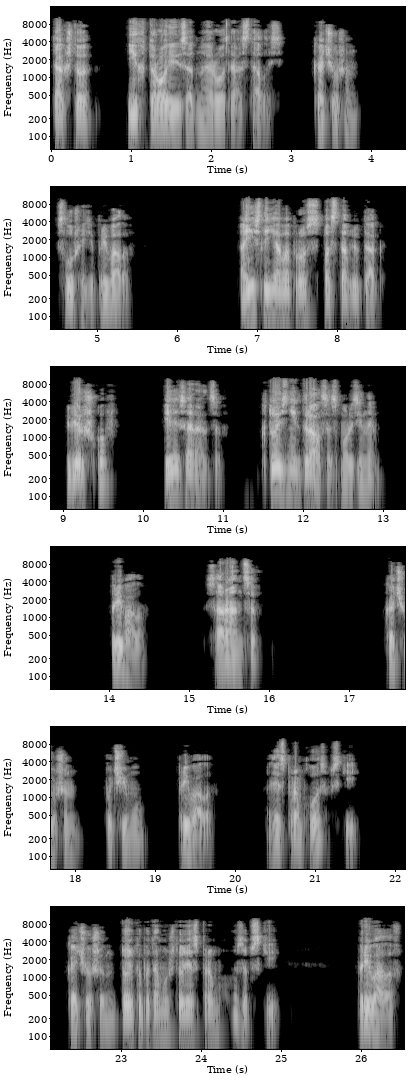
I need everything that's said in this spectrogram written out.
Так что их трое из одной роты осталось. Качушин. Слушайте, Привалов. А если я вопрос поставлю так? Вершков или Саранцев? Кто из них дрался с Мурзиным? Привалов. Саранцев. Качушин. Почему? Привалов. Леспромхозовский? Качушин. Только потому, что леспромхозовский? Привалов.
